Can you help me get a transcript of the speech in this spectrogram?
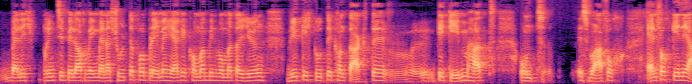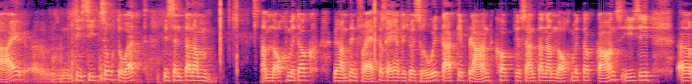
weil ich prinzipiell auch wegen meiner Schulterprobleme hergekommen bin, wo mir der Jürgen wirklich gute Kontakte äh, gegeben hat und es war einfach, einfach genial, äh, die Sitzung dort. Wir sind dann am, am Nachmittag, wir haben den Freitag eigentlich als Ruhetag geplant gehabt. Wir sind dann am Nachmittag ganz easy, äh,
